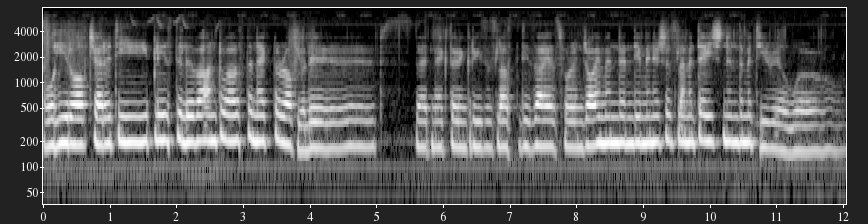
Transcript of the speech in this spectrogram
O hero of charity, please deliver unto us the nectar of your lips. That nectar increases lusty desires for enjoyment and diminishes lamentation in the material world.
